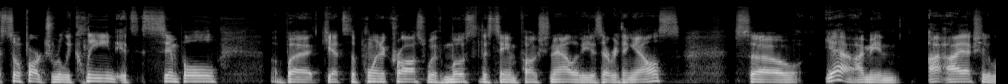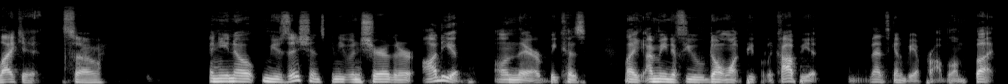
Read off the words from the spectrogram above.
so far, it's really clean. It's simple, but gets the point across with most of the same functionality as everything else. So, yeah, I mean, I, I actually like it. So, And you know, musicians can even share their audio on there because, like, I mean, if you don't want people to copy it, that's going to be a problem. But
